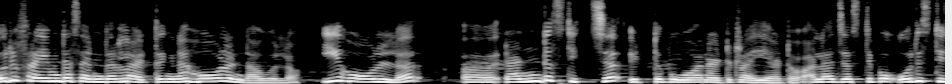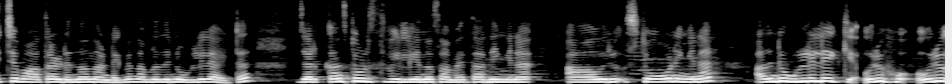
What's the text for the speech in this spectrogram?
ഒരു ഫ്രെയിമിന്റെ സെന്ററിലായിട്ട് ഇങ്ങനെ ഹോൾ ഉണ്ടാവുമല്ലോ. ഈ ഹോളിൽ രണ്ട് സ്റ്റിച്ച് ഇട്ട് പോകാനായിട്ട് ട്രൈ ചെയ്യാം കേട്ടോ അല്ല ജസ്റ്റ് ഇപ്പോൾ ഒരു സ്റ്റിച്ച് മാത്രം ഇടുന്നെന്നുണ്ടെങ്കിൽ നമ്മൾ ഇതിന്റെ ഉള്ളിലായിട്ട് ജർക്കാൻ സ്റ്റോൺസ് ഫില്ല് ചെയ്യുന്ന സമയത്ത് അതിങ്ങനെ ആ ഒരു സ്റ്റോൺ ഇങ്ങനെ അതിന്റെ ഉള്ളിലേക്ക് ഒരു ഒരു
